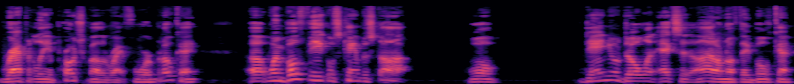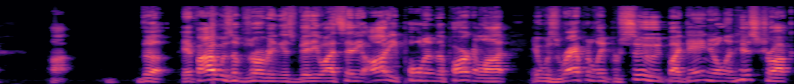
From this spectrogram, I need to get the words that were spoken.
rapidly approached by the right Ford, but okay. Uh, when both vehicles came to stop, well, Daniel Dolan exited. I don't know if they both can. Uh, the if I was observing this video, I'd say the Audi pulled into the parking lot. It was rapidly pursued by Daniel and his truck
